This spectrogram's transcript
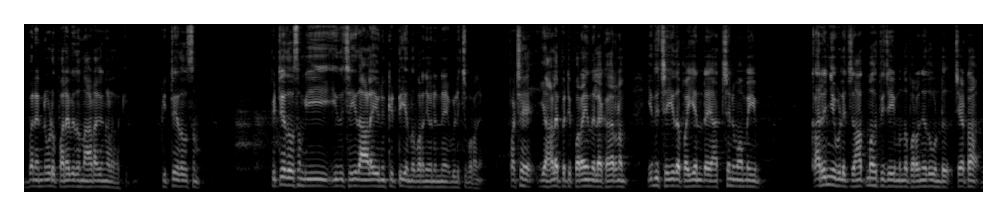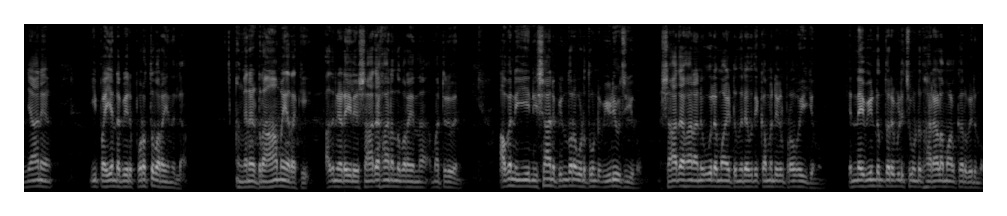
ഇവൻ എന്നോട് പലവിധ നാടകങ്ങൾ ഇറക്കി. പിറ്റേ ദിവസം പിറ്റേ ദിവസം ഈ ഇത് ചെയ്ത ആളെ ഇവന് കിട്ടി എന്ന് പറഞ്ഞവൻ എന്നെ വിളിച്ചു പറഞ്ഞു. പക്ഷേ ഇയാളെപ്പറ്റി പറയുന്നില്ല. കാരണം ഇത് ചെയ്ത പയ്യന്റെ അച്ഛനും അമ്മയും കരഞ്ഞു വിളിച്ച് ആത്മഹത്യ ചെയ്യുമെന്ന് പറഞ്ഞതുകൊണ്ട് ചേട്ടാ ഞാൻ ഈ പയ്യന്റെ പേര് പുറത്ത് പറയുന്നില്ല. അങ്ങനെ ഡ്രാമ ഇറക്കി. അതിനിടയിൽ ഷാജഹാൻ എന്ന് പറയുന്ന മറ്റൊരുവൻ അവൻ ഈ നിഷാന് പിന്തുണ കൊടുത്തുകൊണ്ട് വീഡിയോ ചെയ്യുന്നു. ഷാജഹാൻ അനുകൂലമായിട്ട് നിരവധി കമന്റുകൾ പ്രവഹിക്കുന്നു. എന്നെ വീണ്ടും തെറി വിളിച്ചുകൊണ്ട് ധാരാളം ആൾക്കാർ വരുന്നു.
